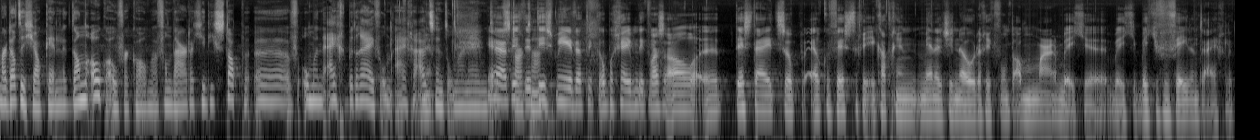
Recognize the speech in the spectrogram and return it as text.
Maar dat is jou kennelijk dan ook overkomen. Vandaar dat je die stap om een eigen bedrijf, om een eigen uitzendonderneming ja. te starten. Ja, het, het, is meer dat ik op een gegeven moment, ik was al destijds op elke vestiging, ik had geen manager nodig. Ik vond het allemaal maar een beetje, beetje, beetje vervelend eigenlijk.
